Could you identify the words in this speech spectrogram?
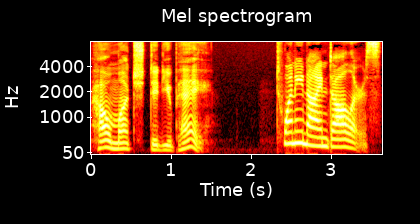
How much did you pay? $29.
